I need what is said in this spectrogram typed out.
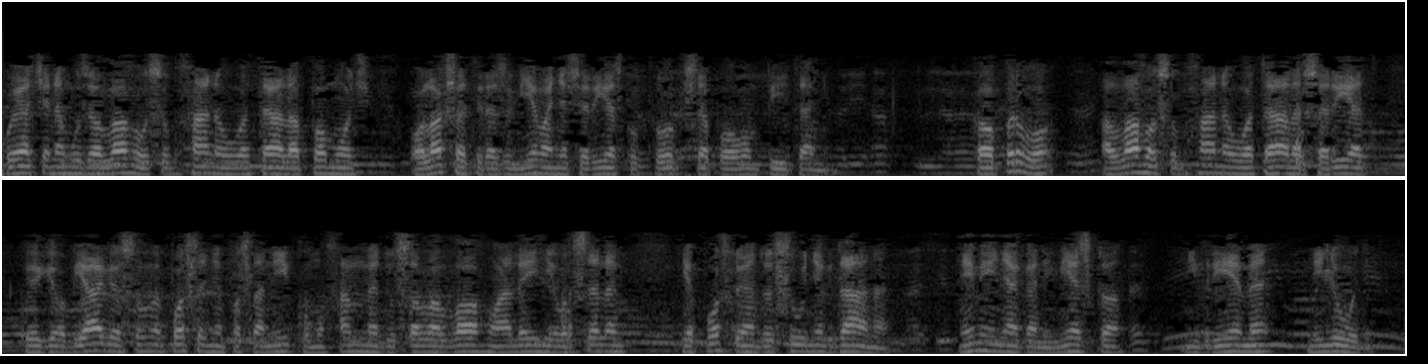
koja će nam uz Allahu subhanahu wa ta'ala pomoć olakšati razumijevanje šerijatskog propisa po ovom pitanju. Kao prvo, Allahu subhanahu wa ta'ala šarijat kojeg je objavio svome posljednjem poslaniku Muhammedu sallallahu alaihi wa sallam je postojan do sudnjeg dana. Ne mijenja ga ni mjesto, ni vrijeme, ni ljudi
